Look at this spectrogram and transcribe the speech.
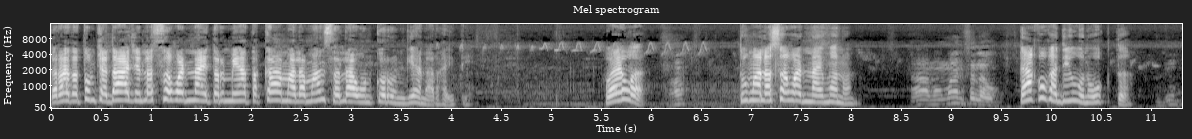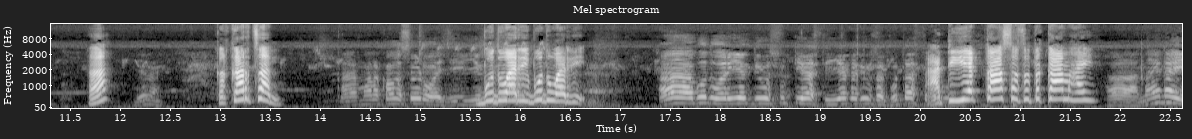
तर आता तुमच्या दाजीला सवड नाही तर मी आता कामाला माणसं लावून करून घेणार आहे ती. होय व? हा? तुम्हाला सवड नाही म्हणून. हा मग माणसं लावू. टाकू का देऊन उगत दे. हा? दे ना. का कर चाल? काय मला कवा सोड व्हायची? एक- बुधवारी बुधवारी. हा बुधवारी एक दिवस सुट्टी असते एका दिवसात होत असत. आधी एक तासाचं तर काम आहे. हा नाही नाही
